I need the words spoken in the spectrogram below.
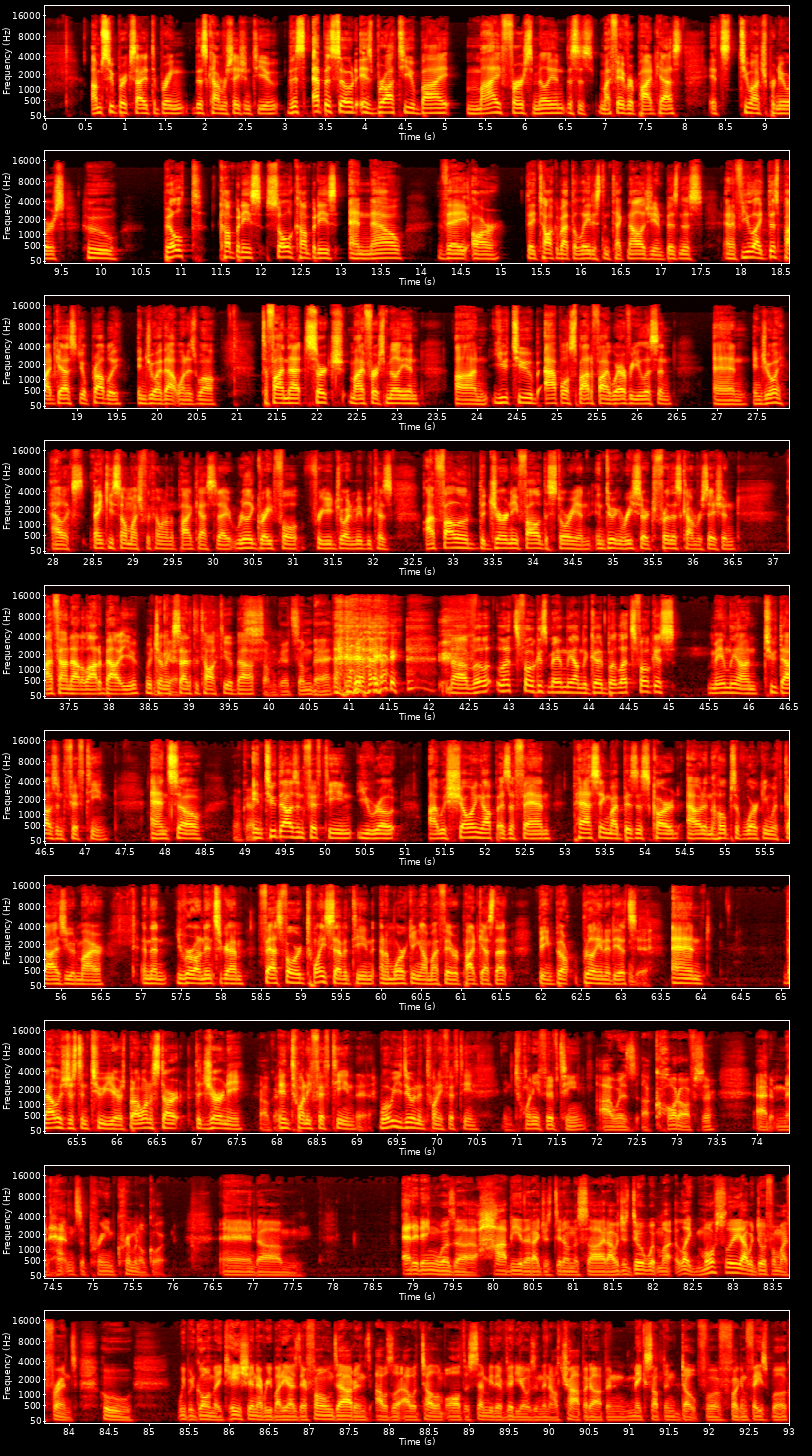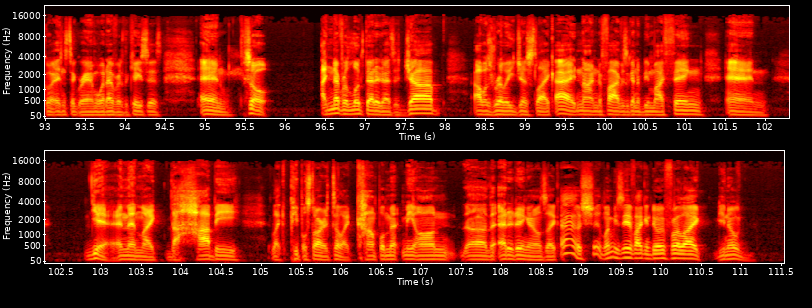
I'm super excited to bring this conversation to you. This episode is brought to you by My First Million. This is my favorite podcast. It's two entrepreneurs who built companies, sold companies, and now they are they talk about the latest in technology and business. And if you like this podcast, you'll probably enjoy that one as well. To find that, search My First Million on YouTube, Apple, Spotify, wherever you listen and enjoy. Alex, thank you so much for coming on the podcast today. Really grateful for you joining me because I've followed the journey, followed the story, and in doing research for this conversation, I found out a lot about you, which I'm excited to talk to you about. Some good, some bad. nah, but let's focus mainly on the good, but let's focus mainly on 2015. And so Okay. in 2015, you wrote, I was showing up as a fan, passing my business card out in the hopes of working with guys you admire. And then you wrote on Instagram, fast forward 2017, and I'm working on my favorite podcast, that being Brilliant Idiots. Yeah. And that was just in two years. But I want to start the journey Okay. in 2015. Yeah. What were you doing in 2015? In 2015, I was a court officer at Manhattan Supreme Criminal Court. And um, editing was a hobby that I just did on the side. I would just do it with my, like, mostly I would do it for my friends who we would go on vacation. Everybody has their phones out, and I was I would tell them all to send me their videos, and then I'll chop it up and make something dope for fucking Facebook or Instagram, whatever the case is. And so I never looked at it as a job. I was really just like, all right, nine to five is gonna be my thing, and yeah, and then like the hobby, like people started to like compliment me on uh, the editing, and I was like, oh shit, let me see if I can do it for like you know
